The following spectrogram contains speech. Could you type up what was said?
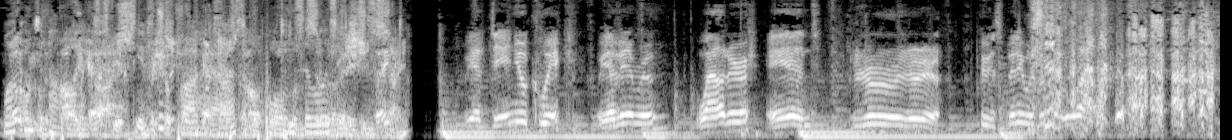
Welcome to Polycast, the official podcast of Apolyton Civilization site. We have Daniel Quick, we have Emma Wilder, and who's been here with us for a while.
